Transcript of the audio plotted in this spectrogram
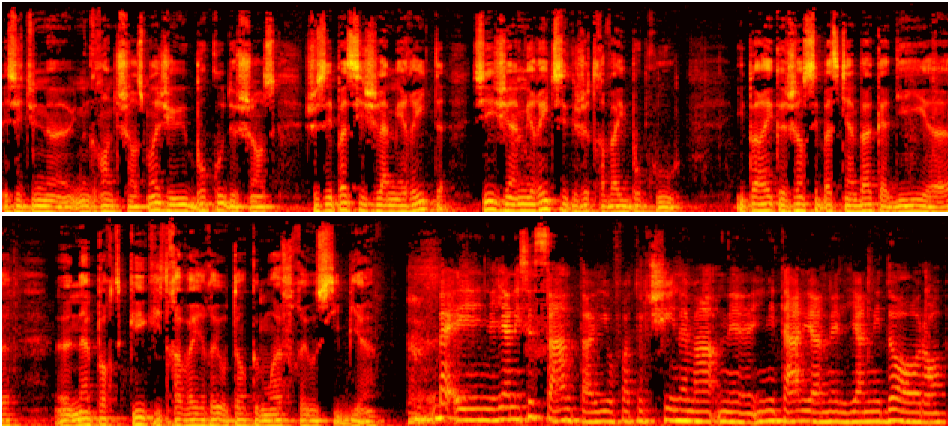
Et c'est une, une, grande chance. Moi, j'ai eu beaucoup de chance. Je ne sais pas si je la mérite. Si j'ai un mérite, c'est que je travaille beaucoup. Il paraît que Jean-Sébastien Bach a dit euh, euh, n'importe qui qui travaillerait autant que moi ferait aussi bien. Beh, negli anni 60 io ho fatto il cinema in Italia negli anni d'oro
